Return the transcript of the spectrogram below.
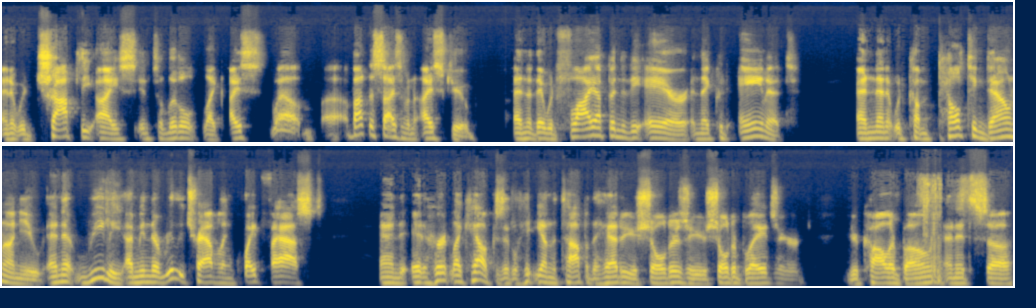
and it would chop the ice into little, like ice, well, uh, about the size of an ice cube. And then they would fly up into the air and they could aim it, and then it would come pelting down on you. And it really, I mean, they're really traveling quite fast. And it hurt like hell because it'll hit you on the top of the head or your shoulders or your shoulder blades or your your collarbone, and it's uh,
